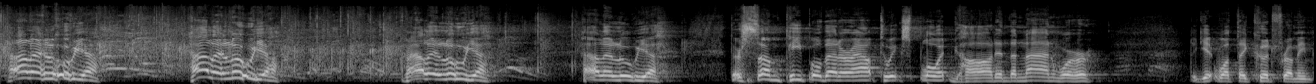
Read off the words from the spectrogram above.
Hallelujah. Hallelujah. Hallelujah. Hallelujah. There's some people that are out to exploit God, and the nine were to get what they could from Him.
